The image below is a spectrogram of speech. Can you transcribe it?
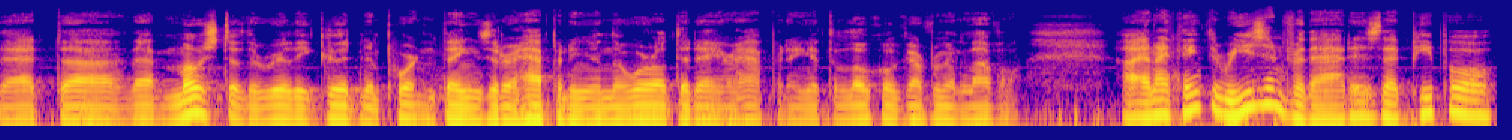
that uh, that most of the really good and important things that are happening in the world today are happening at the local government level, uh, and I think the reason for that is that people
